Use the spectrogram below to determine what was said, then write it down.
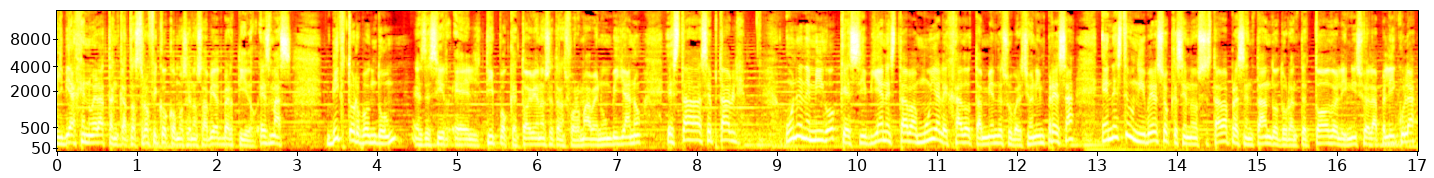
el viaje no era tan catastrófico como se nos había advertido. Es más, Víctor Von Doom, es decir, el tipo que todavía no se transformaba en un villano, está aceptable. Un enemigo que si bien estaba muy alejado también de su versión impresa, en este universo que se nos estaba presentando durante todo el inicio de la película,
